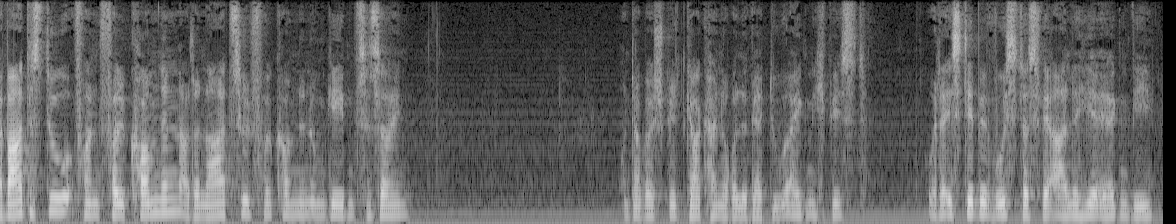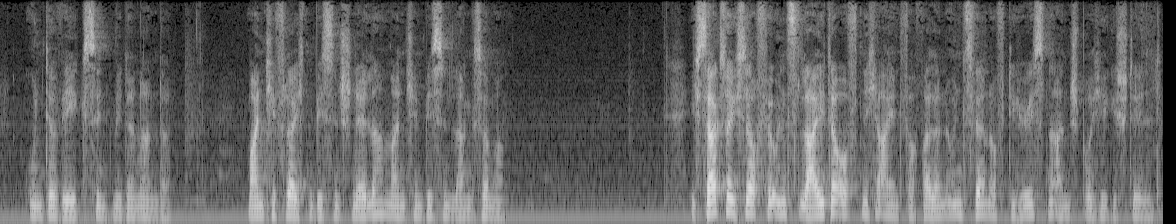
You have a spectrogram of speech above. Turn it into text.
Erwartest du von vollkommenen oder nahezu vollkommenen umgeben zu sein? Und dabei spielt gar keine Rolle, wer du eigentlich bist? Oder ist dir bewusst, dass wir alle hier irgendwie unterwegs sind miteinander? Manche vielleicht ein bisschen schneller, manche ein bisschen langsamer. Ich sage es euch, ist auch für uns Leiter oft nicht einfach, weil an uns werden oft die höchsten Ansprüche gestellt.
